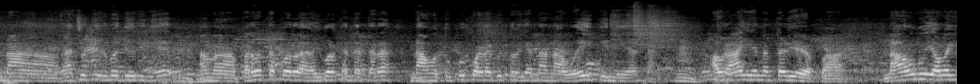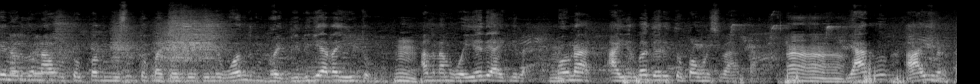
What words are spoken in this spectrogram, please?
ನಾ ರಾಜೋಟಿ ಇರ್ಬದೇವ್ರಿಗೆ ಅವ ಪರ್ವತಪ್ಪ ಕಲ್ಲತ್ತಾರ ನಾವು ತುಪ್ಪದ ಕೊಡ ಬಿಟ್ಟು ಹೋಗ್ಯಾನ ನಾ ಒಯ್ತೀನಿ ಅಂತ. ಅವ್ರ ಆ ಹೇಳಪ್ಪ ನಾವು ಯಾವಾಗ ನಡೆದು ನಾವು ತುಪ್ಪದ ಮೀಸಲು ತುಪ್ಪ ತೆಗ್ದಿಟ್ಟಿನಿ ಒಂದು ಬಿದಿಗೆ ಅದ ಈಟು ಅದು ನಮ್ಗೆ ಒಯ್ಯೋದೇ ಆಗಿಲ್ಲ. ಮೌನ ಆ ಇರ್ಬದೇವ್ರಿಗೆ ತುಪ್ಪ ಉಣಿಸುವ ಅಂತ. ಹಾ ಹಾ ಹಾ. ಯಾರು? ಆಯಿ ಅಂತ.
